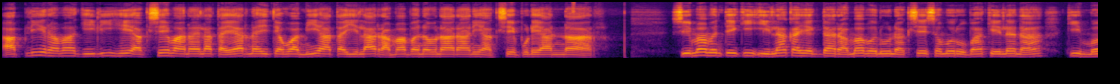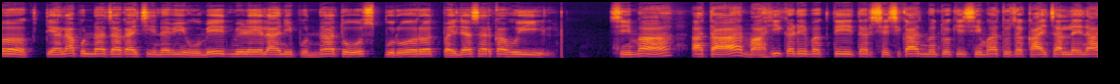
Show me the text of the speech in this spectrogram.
आपली रमा गेली हे अक्षय मानायला तयार नाही तेव्हा मी आता हिला रमा बनवणार आणि अक्षय पुढे आणणार. सीमा म्हणते की हिला काय एकदा रमा बनवून अक्षय समोर उभा केलं ना की मग त्याला पुन्हा जगायची नवी उमेद मिळेल आणि पुन्हा तो पूर्वरत पहिल्यासारखा होईल. सीमा आता माहीकडे बघते तर शशिकांत म्हणतो की सीमा तुझं काय चाललंय ना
